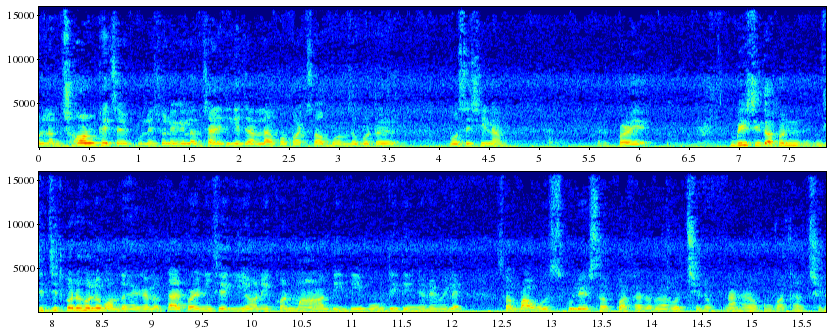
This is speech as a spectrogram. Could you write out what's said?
বললাম, ঝড় উঠেছে, বলে চলে গেলাম। চারিদিকে জানলা, কপাট সব বন্ধ করে বসেছিলাম। তারপরে বৃষ্টি তখন ঝিরঝির করে হলো বন্ধ হয়ে গেল। তারপরে নিচে গিয়ে অনেকক্ষণ মা দিদি বৌদি তিনজনে মিলে সব বাবু স্কুলের সব কথা টথা হচ্ছিল নানা রকম কথা হচ্ছিল।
